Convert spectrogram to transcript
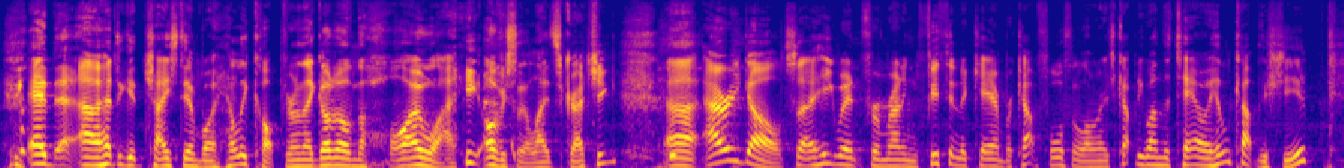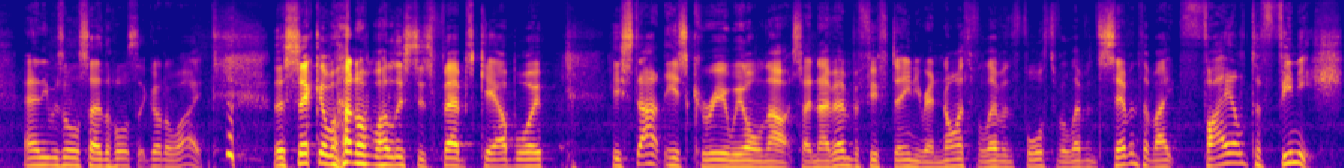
and uh, I had to get chased down by a helicopter, and they got it on the highway. Obviously, a late scratching. Uh, Ari Gold. So he went from running fifth in the Canberra Cup, fourth in the Long Range Cup. He won the Tower Hill Cup this year, and he was also the horse that got away. the second one on my list is Fab's Cowboy. He started his career, we all know it. So November 15, he ran 9th of 11th, 4th of 11th, 7th of 8, failed to finish.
